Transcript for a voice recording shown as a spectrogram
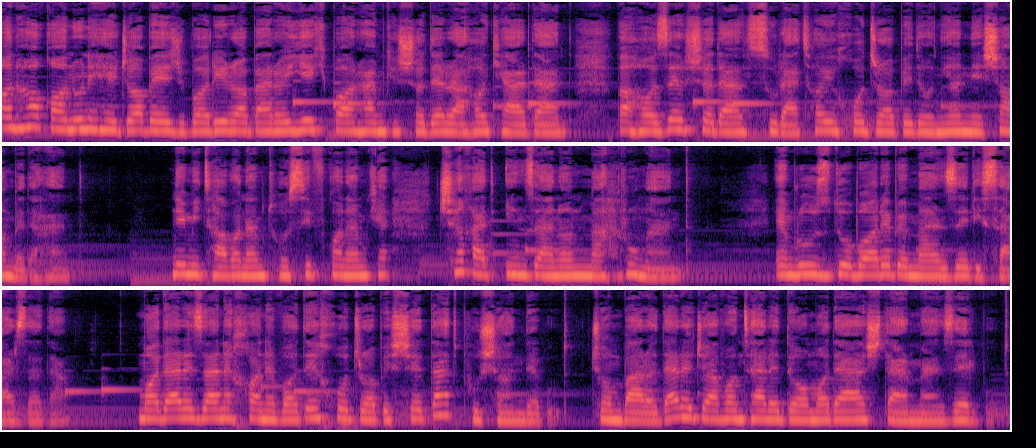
آنها قانون هجاب اجباری را برای یک بار هم که شده رها کردند و حاضر شدند صورتهای خود را به دنیا نشان بدهند. نمی‌توانم توصیف کنم که چقدر این زنان محرومند. امروز دوباره به منزلی سر زدم. مادر زن خانواده خود را به شدت پوشانده بود چون برادر جوانتر دامادش در منزل بود.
